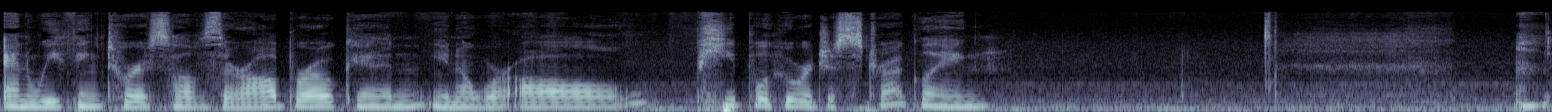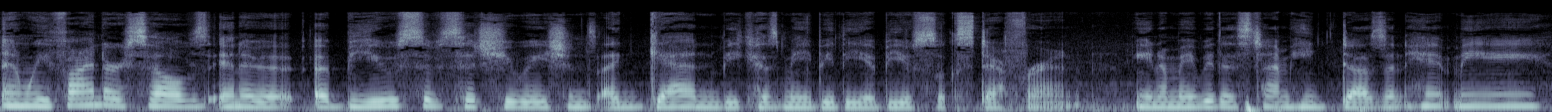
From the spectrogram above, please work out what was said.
And we think to ourselves, they're all broken. You know, we're all people who are just struggling. And we find ourselves in a, abusive situations again because maybe the abuse looks different. You know, maybe this time he doesn't hit me,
